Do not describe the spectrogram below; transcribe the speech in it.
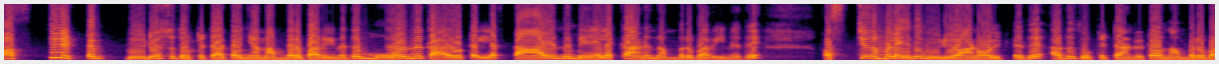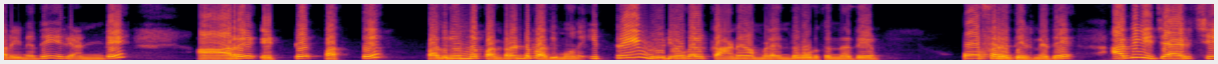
ഫസ്റ്റിൽ ഇട്ട വീഡിയോസ് തൊട്ടിട്ടാട്ടോ ഞാൻ നമ്പർ പറയുന്നത്. മോളിന്ന് താഴോട്ടല്ല താഴെന്ന് മേലക്കാണ് നമ്പർ പറയുന്നത്. ഫസ്റ്റ് നമ്മൾ ഏത് വീഡിയോ ആണോ ഇട്ടത് അത് തൊട്ടിട്ടാണ് കേട്ടോ നമ്പർ പറയുന്നത്. രണ്ട് ആറ് എട്ട് പത്ത് പതിനൊന്ന് പന്ത്രണ്ട് പതിമൂന്ന്. ഇത്രയും വീഡിയോകൾക്കാണ് നമ്മൾ എന്ത് കൊടുക്കുന്നത്? ഓഫർ തരുന്നത്. അത് വിചാരിച്ച്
